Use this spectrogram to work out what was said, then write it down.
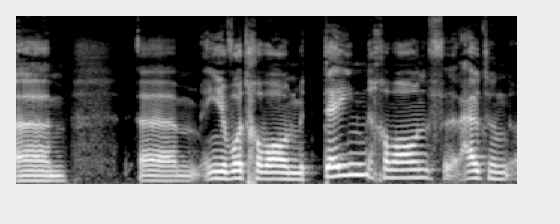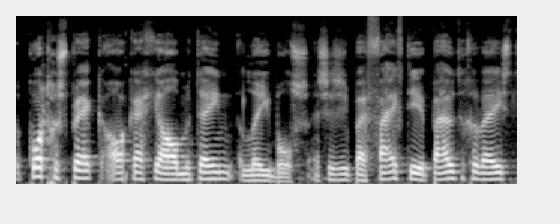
Um, um, en je wordt gewoon meteen, gewoon uit een kort gesprek, al krijg je al meteen labels. En ze is bij vijf therapeuten geweest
